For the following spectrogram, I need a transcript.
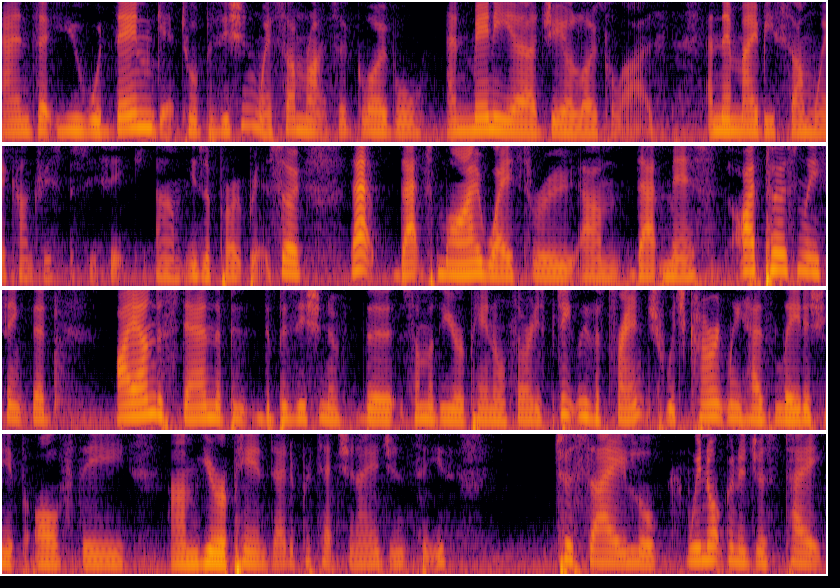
and that you would then get to a position where some rights are global and many are geolocalized and then maybe somewhere country specific um, is appropriate. So that that's my way through um, that mess. I personally think that I understand the, the position of the some of the European authorities, particularly the French, which currently has leadership of the um, European data protection agencies, to say, look, we're not going to just take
